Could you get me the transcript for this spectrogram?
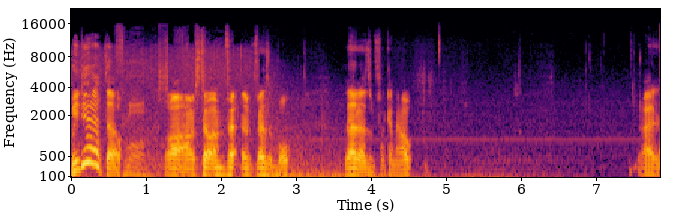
We did it though. Well, I'm still inv invisible. That doesn't fucking help. Alright,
